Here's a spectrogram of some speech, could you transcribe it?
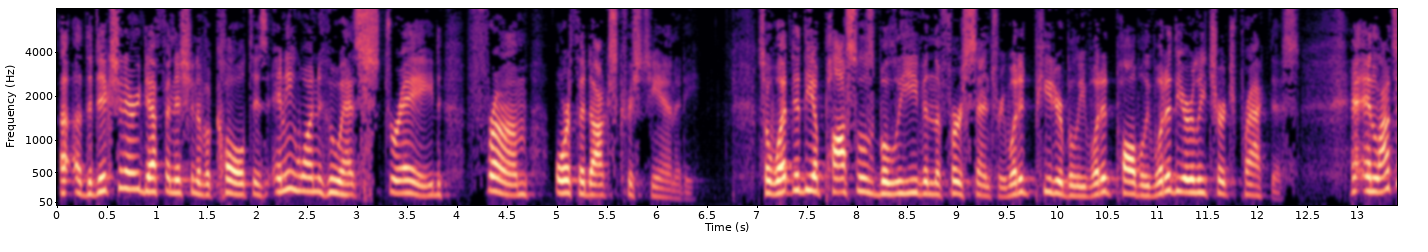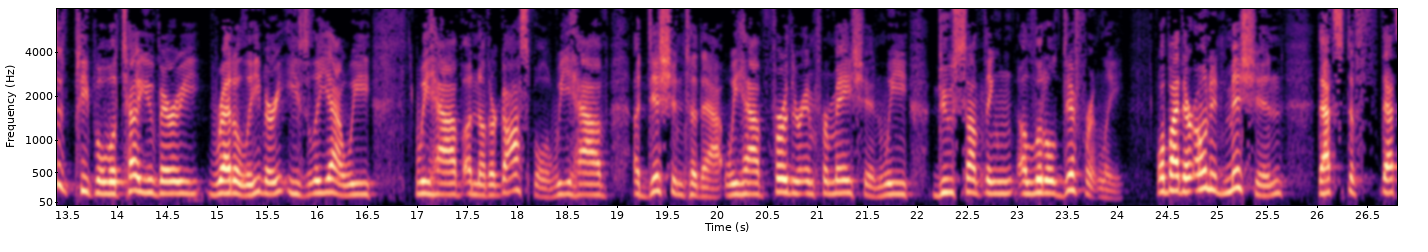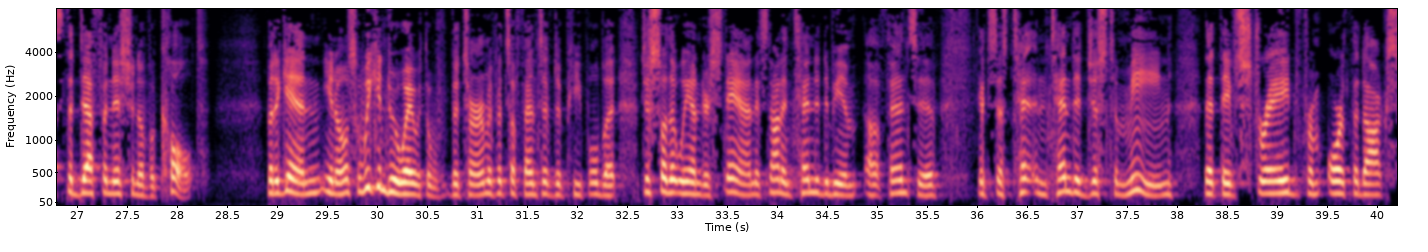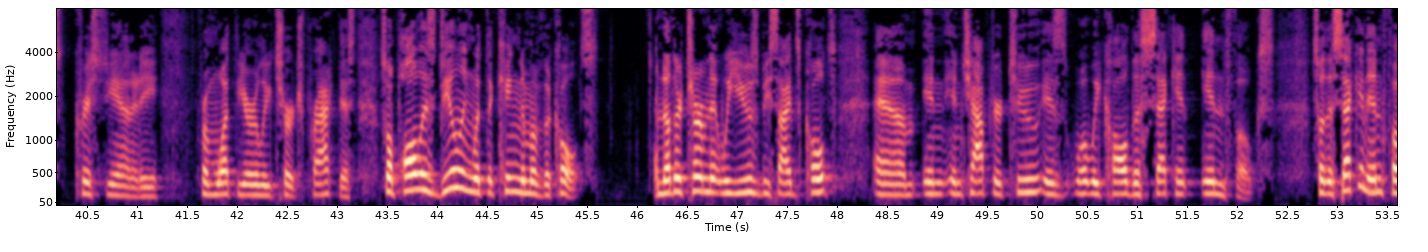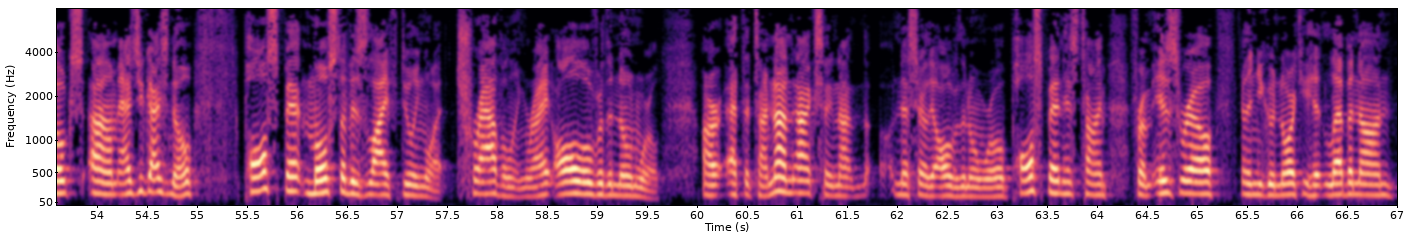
uh, uh the dictionary definition of a cult is anyone who has strayed from Orthodox Christianity. So, what did the apostles believe in the first century? What did Peter believe? What did Paul believe? What did the early church practice? And, and lots of people will tell you very readily, very easily, yeah, we, we have another gospel. We have addition to that. We have further information. We do something a little differently. Well, by their own admission, that's the, that's the definition of a cult. But again, you know, so we can do away with the, the, term if it's offensive to people, but just so that we understand, it's not intended to be offensive. It's just t- intended just to mean that they've strayed from Orthodox Christianity, from what the early church practiced. So Paul is dealing with the kingdom of the cults. Another term that we use besides cults um, in, in chapter 2 is what we call the second in folks. So, the second in folks, um, as you guys know, Paul spent most of his life doing what? Traveling, right? All over the known world. Or at the time, not, actually not necessarily all over the known world. Paul spent his time from Israel, and then you go north, you hit Lebanon,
